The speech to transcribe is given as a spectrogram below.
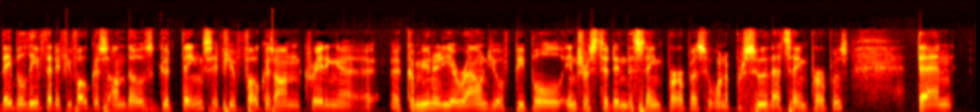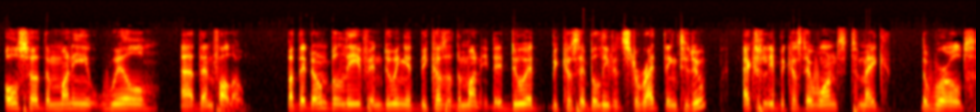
they believe that if you focus on those good things, if you focus on creating a, a, community around you of people interested in the same purpose, who want to pursue that same purpose, then also the money will uh, then follow. But they don't believe in doing it because of the money. They do it because they believe it's the right thing to do, actually, because they want to make the world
